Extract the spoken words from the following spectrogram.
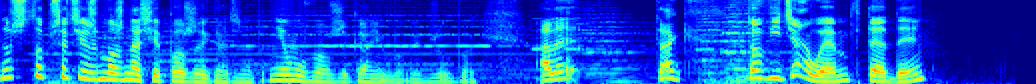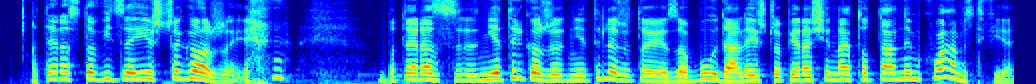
No to przecież można się pożygać. No, nie mówmy o żyganiu, bo mnie brzuch boli. Ale tak to widziałem wtedy, a teraz to widzę jeszcze gorzej. Bo teraz nie tylko, że nie tyle, że to jest obłuda, ale jeszcze opiera się na totalnym kłamstwie.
